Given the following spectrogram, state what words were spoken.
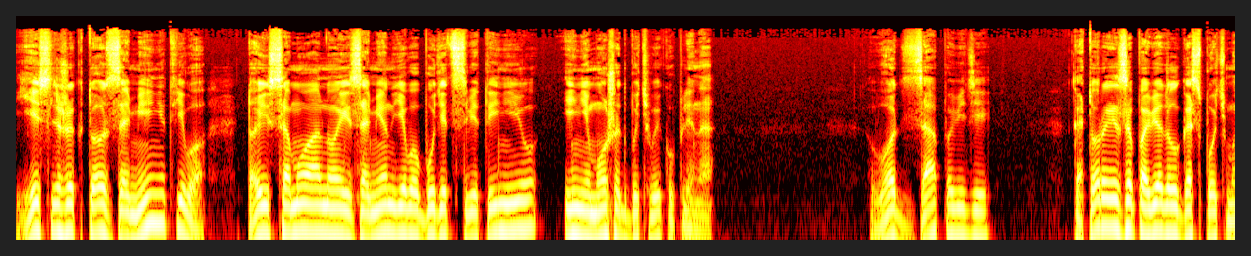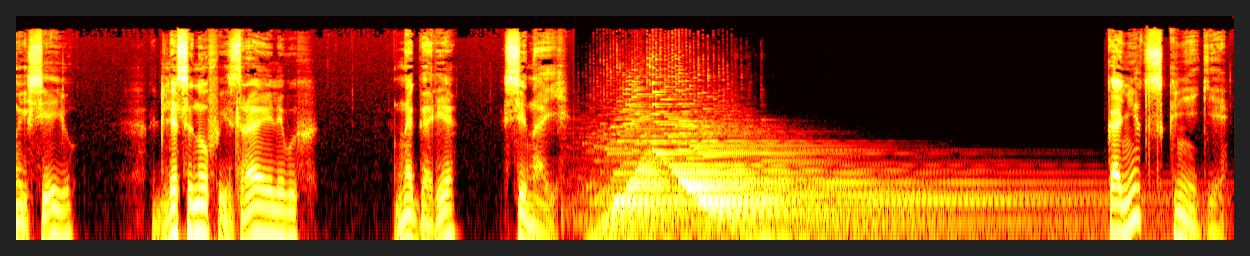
Если же кто заменит его, то и само оно и замен его будет святынею и не может быть выкуплено. Вот заповеди, которые заповедал Господь Моисею для сынов Израилевых на горе Синай. Конец книги.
